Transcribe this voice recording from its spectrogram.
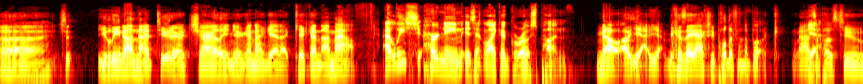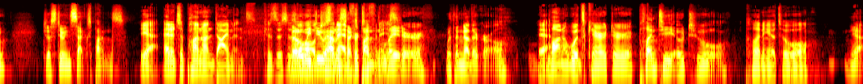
uh, she- you lean on that tutor, Charlie, and you're gonna get a kick in the mouth. At least her name isn't like a gross pun. No, oh yeah, yeah, because they actually pulled it from the book as Yeah. opposed to just doing sex puns. Yeah, and it's a pun on diamonds because this is Though all we do have a sex pun Tiffany's. later with another girl, Yeah. Lana Wood's character, Plenty O'Toole. Plenty of tool. Yeah,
